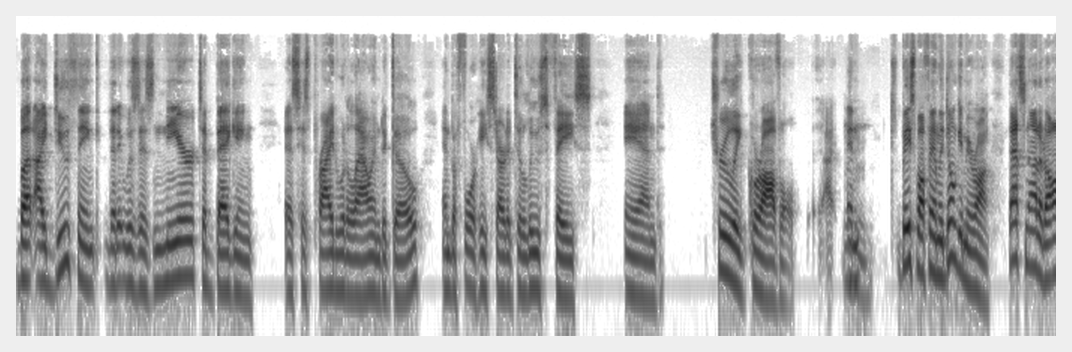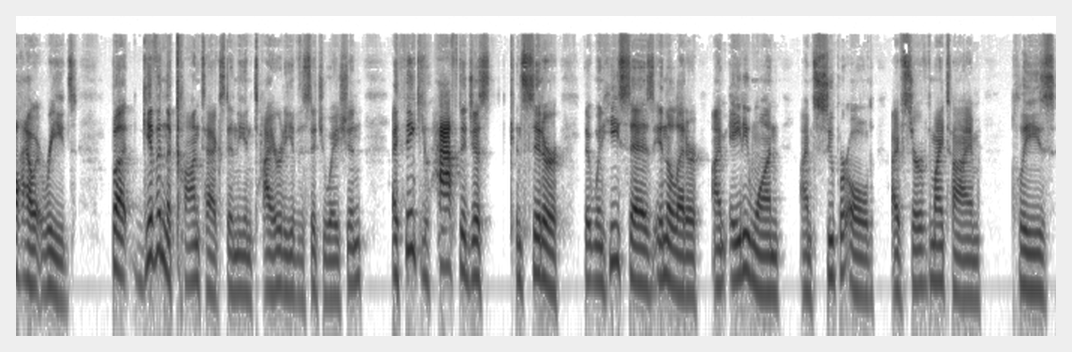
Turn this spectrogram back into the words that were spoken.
but I do think that it was as near to begging as his pride would allow him to go and before he started to lose face and truly grovel I, and mm-hmm. baseball family, don't get me wrong. That's not at all how it reads. But given the context and the entirety of the situation, I think you have to just consider that when he says in the letter, I'm 81, I'm super old, I've served my time, please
